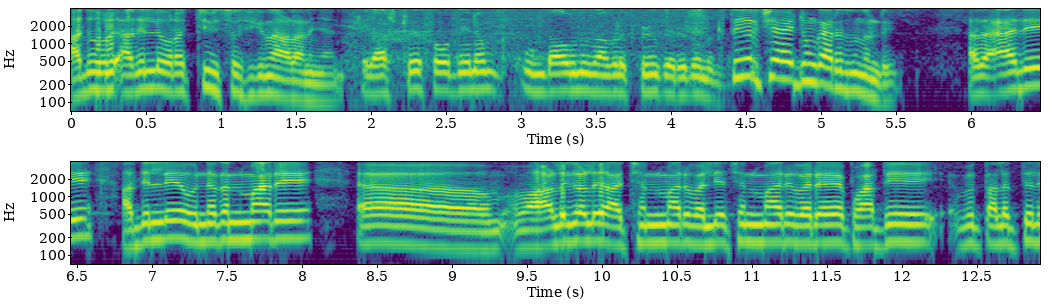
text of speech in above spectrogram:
അത് അതിൽ ഉറച്ചു വിശ്വസിക്കുന്ന ആളാണ് ഞാൻ. രാഷ്ട്രീയ സ്വാധീനം ഉണ്ടാവുന്നു താങ്കൾ ഇപ്പോഴും കരുതുന്നുണ്ട്. തീർച്ചയായിട്ടും കരുതുന്നുണ്ട്. അതായത് അതിലെ ഉന്നതന്മാർ ആളുകൾ അച്ഛന്മാർ വലിയച്ഛന്മാർ വരെ പാർട്ടി തലത്തിൽ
